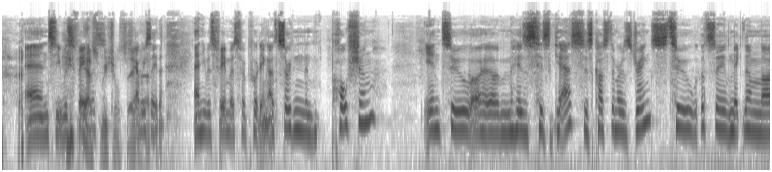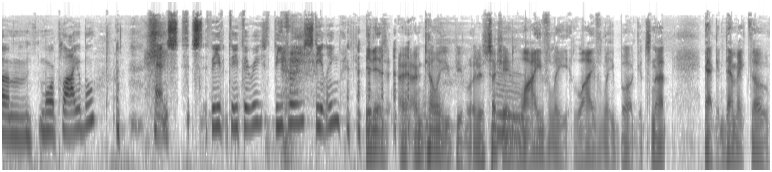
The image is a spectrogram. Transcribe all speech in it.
and he was famous. yes, we shall say Shall we say that? And he was famous for putting a certain potion into um, his his guests, his customers' drinks to let's say make them um, more pliable. Hence, thief- thievery, thievery, stealing. it is. I, am telling you, people, it is such a Mm. lively, lively book. It's not academic, though.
